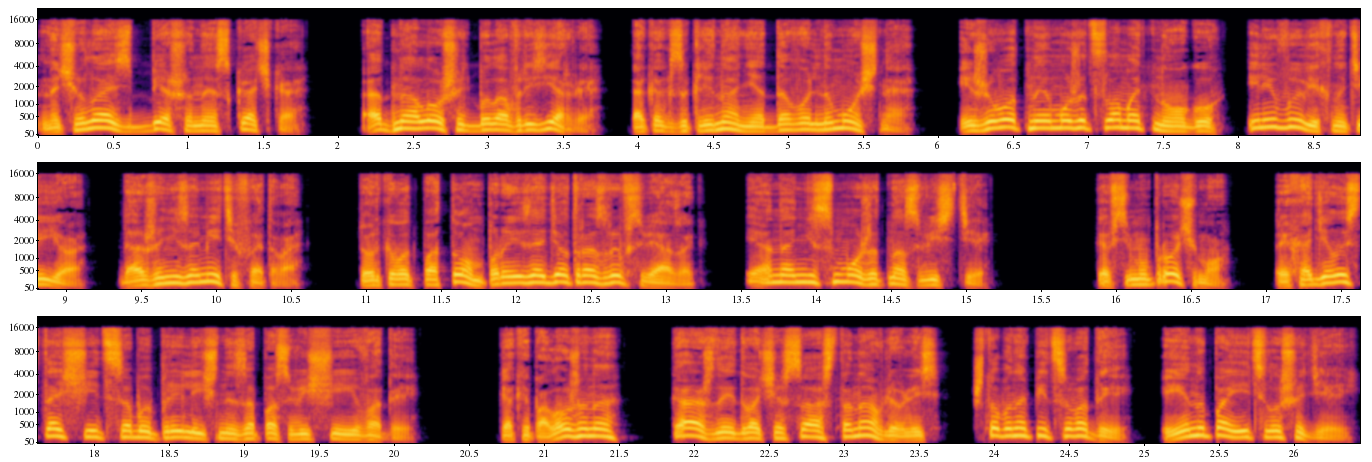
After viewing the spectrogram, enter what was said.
Началась бешеная скачка. Одна лошадь была в резерве, так как заклинание довольно мощное, и животное может сломать ногу или вывихнуть ее, даже не заметив этого. Только вот потом произойдет разрыв связок, и она не сможет нас вести. Ко всему прочему, приходилось тащить с собой приличный запас вещей и воды. Как и положено, каждые два часа останавливались, чтобы напиться воды и напоить лошадей.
